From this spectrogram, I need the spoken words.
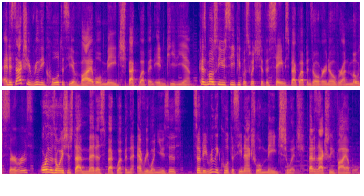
And it's actually really cool to see a viable mage spec weapon in PVM. Because mostly you see people switch to the same spec weapons over and over on most servers. Or there's always just that meta spec weapon that everyone uses. So it'd be really cool to see an actual mage switch that is actually viable.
